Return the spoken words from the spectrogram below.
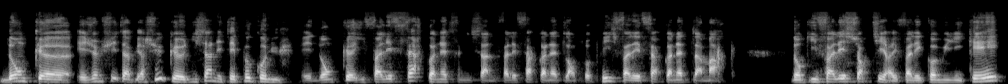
Donc, euh, et je me suis aperçu que Nissan était peu connu. Et donc, euh, il fallait faire connaître Nissan, il fallait faire connaître l'entreprise, il fallait faire connaître la marque. Donc, il fallait sortir, il fallait communiquer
